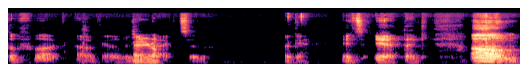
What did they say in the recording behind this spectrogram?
the fuck? Okay, let me There go you go. back to. Okay, it's yeah. Thank you. Um.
